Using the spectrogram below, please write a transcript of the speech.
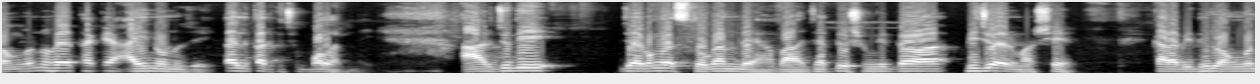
লঙ্ঘন হয়ে থাকে আইন অনুযায়ী, তাহলে তার কিছু বলার নেই। আর যদি জয় বাংলা স্লোগান দেয়া বা জাতীয় সংগীত গাওয়া বিজয়ের মাসে কারাবিধি লঙ্ঘন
